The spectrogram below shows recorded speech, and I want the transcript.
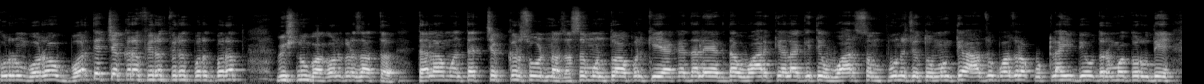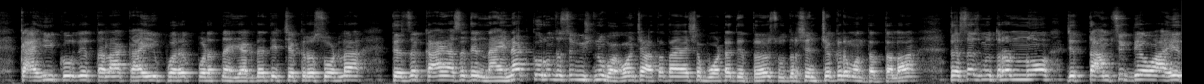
करून बरोबर ते चक्र फिरत फिरत परत परत विष्णू भगवानकडे जातं. त्याला म्हणतात चक्कर सोडणं. जसं म्हणतो आपण की एखाद्याला एकदा वार केला की ते वार संपूर्णच येतो. मग ते आजूबाजूला कुठलाही देवधर्म करू दे काही करू दे त्याला काही फरक पडत नाही. एकदा ते चक्र सोडला त्याचं काय असं ते नायनाट करून जसं विष्णू भगवानच्या हातात आहे अशा बोटात येतं सुदर्शन चक्र म्हणतात. त्याला. तसंच मित्रांनो जे तामसिक देव आहेत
